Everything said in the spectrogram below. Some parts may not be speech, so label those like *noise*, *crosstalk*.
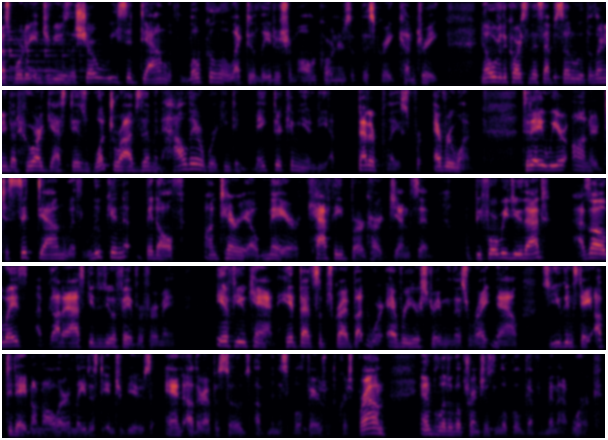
Cross Border Interviews, the show we sit down with local elected leaders from all corners of this great country. Now, over the course of this episode, we'll be learning about who our guest is, what drives them, and how they are working to make their community a better place for everyone. Today, we are honored to sit down with Lucan Biddulph, Ontario Mayor Cathy Burghardt-Jesson. But before we do that, as always, I've got to ask you to do a favor for me if you can, hit that subscribe button wherever you're streaming this right now so you can stay up to date on all our latest interviews and other episodes of Municipal Affairs with Chris Brown and Political Trenches Local Government at Work.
